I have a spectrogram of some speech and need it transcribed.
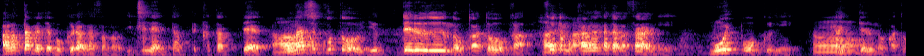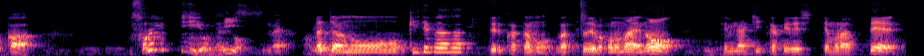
改めて僕らがその1年経って語って、同じことを言ってるのかどうか、はいそれとも考え方がさらにもう一歩奥にうん入ってるのかとか、それいいよね、と。いいっすね。だってあのー聞いてくださってる方も、まあ、例えばこの前のセミナーきっかけで知ってもらって、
